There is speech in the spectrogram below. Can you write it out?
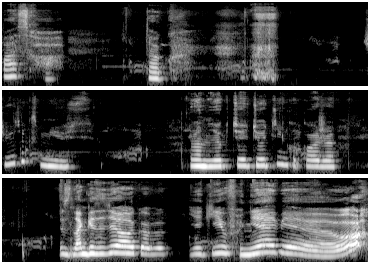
Пасха. Так. Чого я так сміюсь? Рано, як ця тітенька каже, знаки зодіака, які в небі. Ох!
